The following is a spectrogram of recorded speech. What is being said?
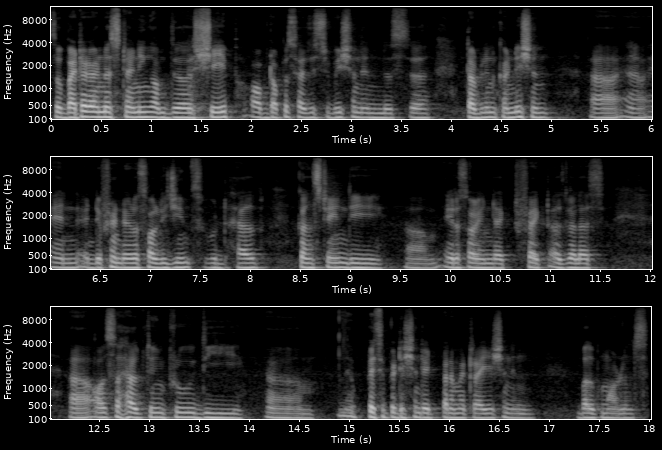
So better understanding of the shape of droplet size distribution in this uh, turbulent condition uh, uh, and different aerosol regimes would help constrain the um, aerosol indirect effect as well as uh, also help to improve the um, precipitation rate parameterization in bulk models.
